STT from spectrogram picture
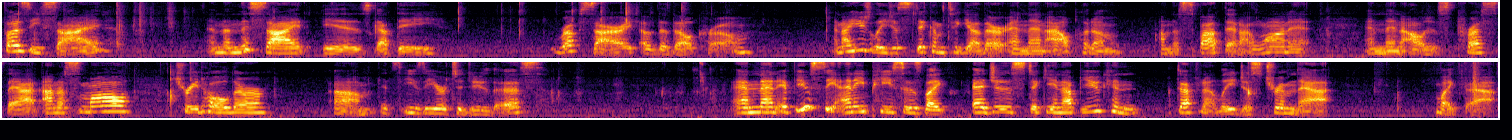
fuzzy side. And then this side is got the rough side of the Velcro. And I usually just stick them together and then I'll put them on the spot that I want it. And then I'll just press that. On a small treat holder, um, it's easier to do this. And then if you see any pieces like edges sticking up, you can definitely just trim that like that.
